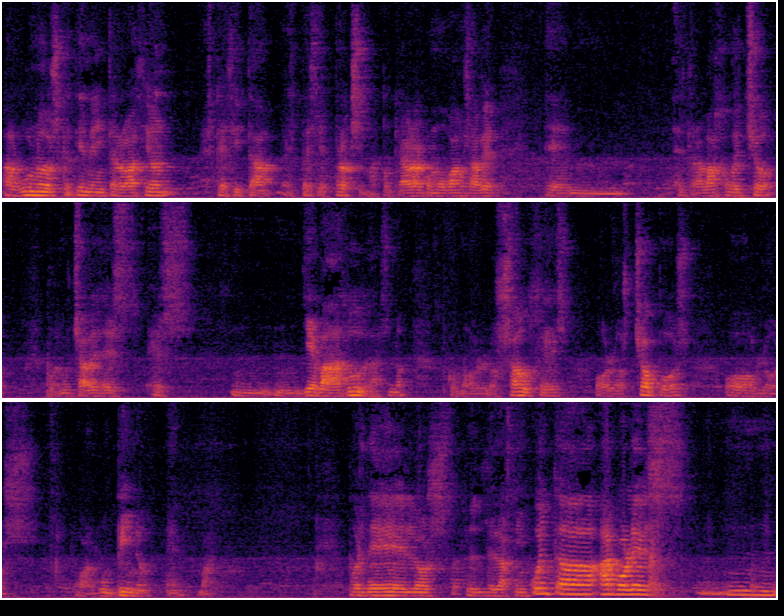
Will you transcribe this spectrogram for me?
Algunos que tienen interrogación es que cita especies próximas, porque ahora como vamos a ver, em, el trabajo hecho pues muchas veces es, mm, lleva a dudas, ¿no? como los sauces o los chopos o, los, o algún pino. ¿eh? Bueno. Pues de, los, de las 50 árboles mm,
